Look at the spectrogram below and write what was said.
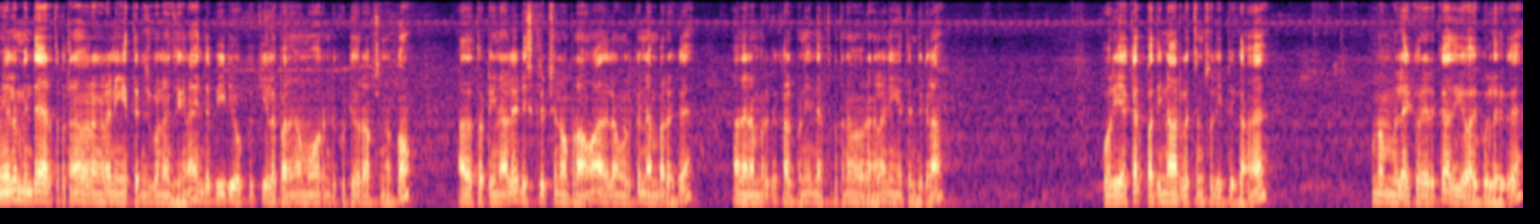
மேலும் இந்த இடத்த பற்றின விவரங்களை நீங்கள் தெரிஞ்சுக்கணும்னு நினச்சிங்கன்னா இந்த வீடியோவுக்கு கீழே பாருங்கள் மோரண்ட் குட்டி ஒரு ஆப்ஷன் இருக்கும். அதை தொட்டிங்கனாலே டிஸ்கிரிப்ஷன் ஓப்பன் ஆகும். அதில் உங்களுக்கு நம்பர் இருக்குது அந்த நம்பருக்கு கால் பண்ணி இந்த இடத்த பற்றின விவரங்களை நீங்கள் தெரிஞ்சுக்கலாம். ஒரு ஏக்கர் பதினாறு லட்சம் சொல்லிகிட்டு இருக்காங்க. இன்னும் விலை குறையிறதுக்கு அதிக வாய்ப்புகள் இருக்குது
